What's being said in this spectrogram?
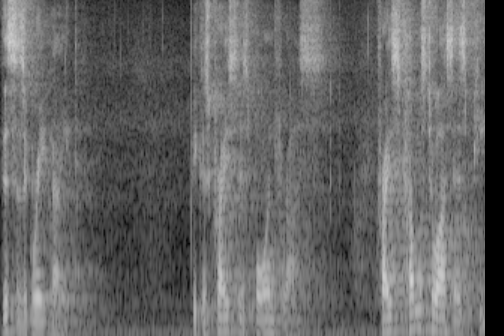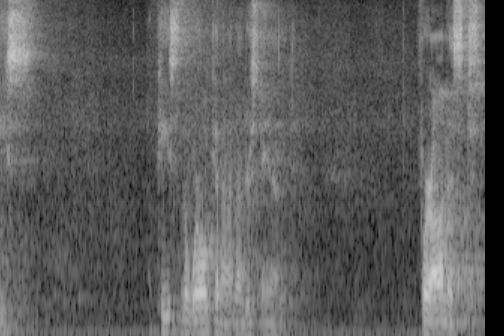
This is a great night because Christ is born for us. Christ comes to us as peace, a peace the world cannot understand. If we're honest,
